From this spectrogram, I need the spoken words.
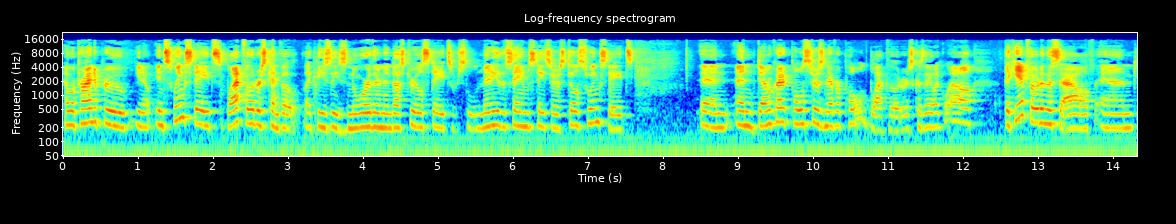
and we're trying to prove, you know, in swing states, black voters can vote. Like these these northern industrial states, which many of the same states are still swing states, and and Democratic pollsters never polled black voters because they're like, well they can't vote in the South, and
